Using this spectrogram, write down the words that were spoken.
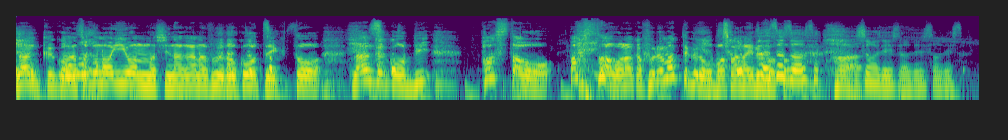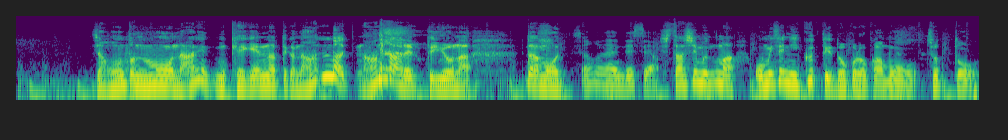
なんかこうあそこのイオンの品川のフードコート行くとなんかこうビパスタをパスタをなんか振る舞ってくるおばさんがいるぞと。そうそうそうそう、はい。そうですそうですそうです。じゃあ本当にもう何もう軽減なってかなんだなんだあれっていうようなだもうそうなんですよ。親しむまあお店に行くっていうどころかもうちょっと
